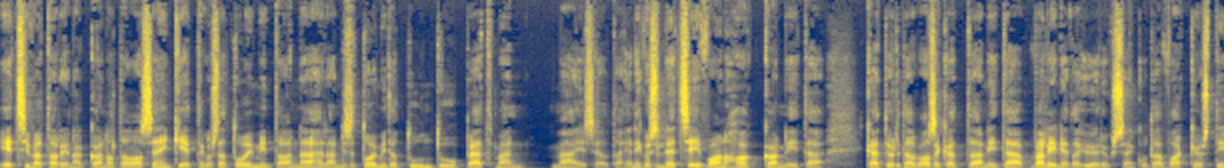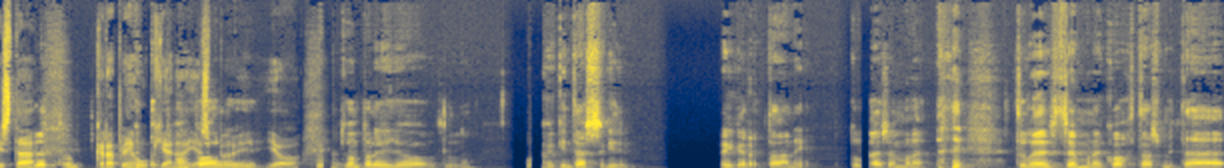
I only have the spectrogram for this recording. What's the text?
etsivä tarinan kannalta, vaan senkin, että kun sitä toimintaa nähdään, niin se toiminta tuntuu Batman-mäiseltä. Ja niin kuin sille, että se ei vaan hakkaa niitä kätyritä, vaan se käyttää niitä välineitä hyödykseen, kuten vaikka just sitä grappling hookia näin edespäin. Joo. Nyt on paljon, joo. Vaikkakin tässäkin pari kertaa, niin tulee semmoinen, tulee semmoinen kohtaus, mitä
